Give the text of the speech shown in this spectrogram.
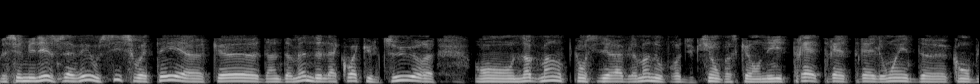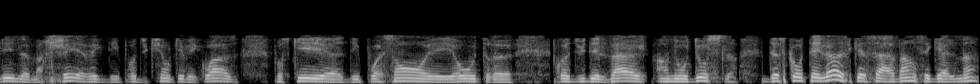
Monsieur le ministre, vous avez aussi souhaité euh, que dans le domaine de l'aquaculture, on augmente considérablement nos productions parce qu'on est très, très, très loin de combler le marché avec des productions québécoises pour ce qui est euh, des poissons et autres euh, produits d'élevage en eau douce. De ce côté-là, est-ce que ça avance également?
